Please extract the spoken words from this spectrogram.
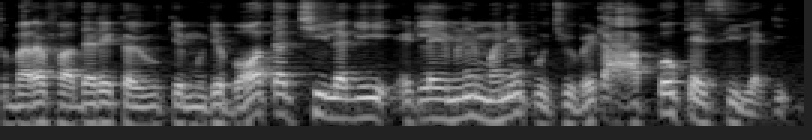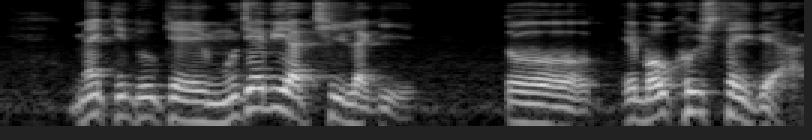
તો મારા ફાધરે કહ્યું કે મુજે બહોત અચ્છી લગી એટલે એમણે મને પૂછ્યું, બેટા, આપકો કેસી લગી? મેં કીધું કે, મુજે બી અચ્છી લગી. તો એ બહુ ખુશ થઈ ગયા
